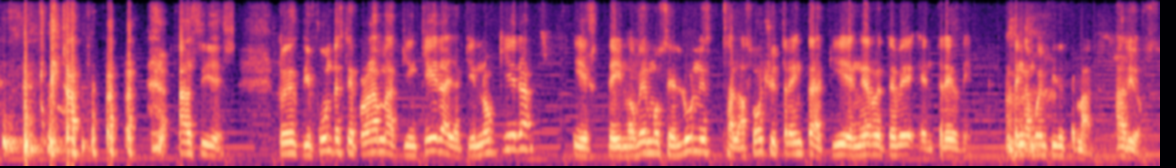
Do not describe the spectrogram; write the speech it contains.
Así es. Entonces, difunde este programa a quien quiera y a quien no quiera. Y este, nos vemos el lunes a las 8 y 30 aquí en RTV en 3D. Que tengan buen fin de semana. Adiós.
